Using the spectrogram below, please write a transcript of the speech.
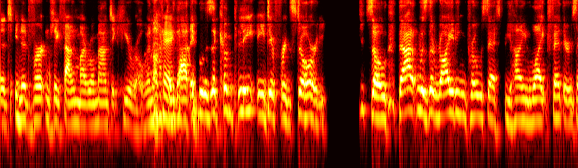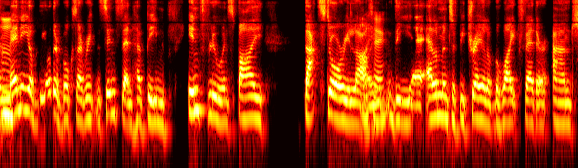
had inadvertently found my romantic hero. And okay. after that, it was a completely different story. So that was the writing process behind White Feathers. And mm. many of the other books I've written since then have been influenced by that storyline, Okay. the uh, element of betrayal of the white feather, and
